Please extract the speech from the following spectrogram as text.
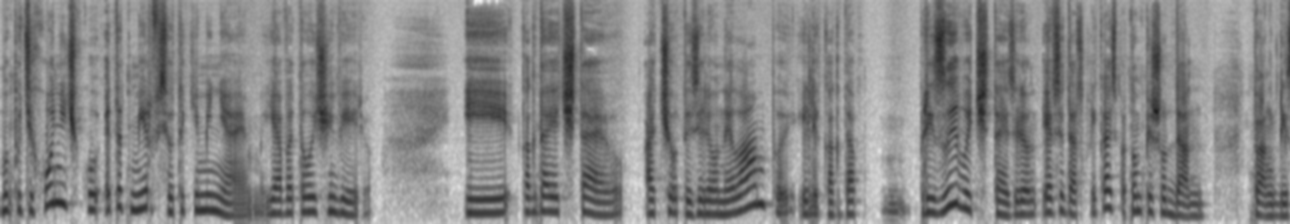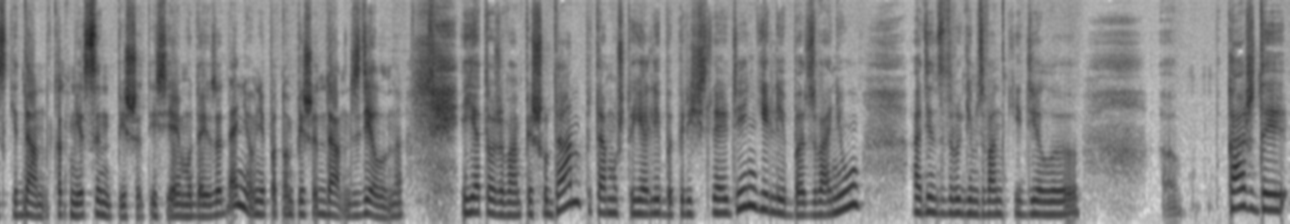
мы потихонечку этот мир все-таки меняем. Я в это очень верю. И когда я читаю отчеты зеленой лампы или когда призывы читаю зеленые, я всегда откликаюсь, потом пишу дан по-английски дан, как мне сын пишет, если я ему даю задание, он мне потом пишет дан, сделано. И я тоже вам пишу дан, потому что я либо перечисляю деньги, либо звоню, один за другим звонки делаю. Каждый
